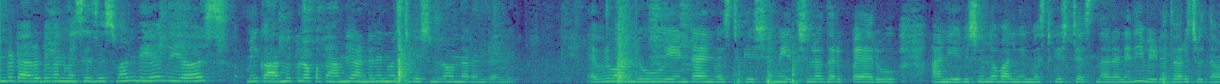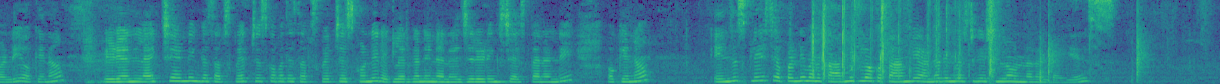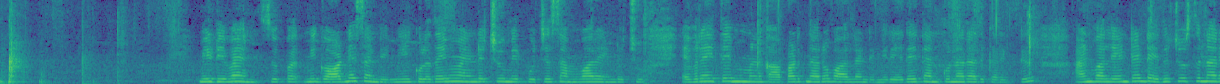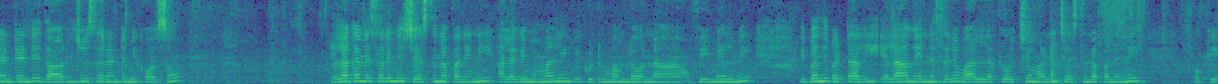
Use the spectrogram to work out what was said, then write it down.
To tarot divine messages one dear viewers మీ కార్మికులు ఒక family under ఇన్వెస్టిగేషన్లో ఉన్నారంటండి. ఎవరు వాళ్ళు ఏంటా ఇన్వెస్టిగేషన్ ఏ విషయంలో దొరికిపోయారు అండ్ ఏ విషయంలో వాళ్ళని ఇన్వెస్టిగేషన్ చేస్తున్నారు అనేది వీడియో ద్వారా చూద్దామండి ఓకేనా వీడియోని లైక్ చేయండి ఇంకా సబ్స్క్రైబ్ చేసుకోకపోతే సబ్స్క్రైబ్ చేసుకోండి. రెగ్యులర్గా నేను ఎనర్జీ రీడింగ్స్ చేస్తానండి ఓకేనా ఏంజెస్ ప్లీజ్ చెప్పండి మన కార్మికులు ఒక ఫ్యామిలీ అండర్ ఇన్వెస్టిగేషన్లో ఉన్నారంట ఎస్ మీ డివైన్ సూపర్ మీ గాడ్నెస్ అండి. మీ కులదైవం అయి మీరు పూజ చేసే అమ్మవారు అయి ఎవరైతే మిమ్మల్ని కాపాడుతున్నారో వాళ్ళండి. మీరు ఏదైతే అనుకున్నారో అది కరెక్ట్ అండ్ వాళ్ళు ఏంటంటే ఎదురు చూస్తున్నారంటే అండి దారులు చూసారంటే మీకోసం ఎలాగైనా సరే మీరు చేస్తున్న పనిని అలాగే మిమ్మల్ని మీ కుటుంబంలో ఉన్న ఫీమేల్ని ఇబ్బంది పెట్టాలి. ఎలాగైనా సరే వాళ్ళకి వచ్చే మనీ చేస్తున్న పనిని ఓకే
